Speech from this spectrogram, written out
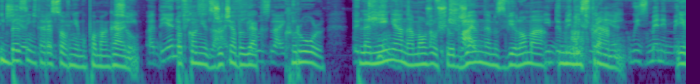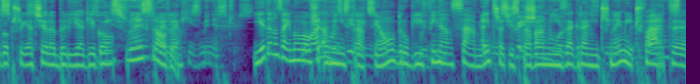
i bezinteresownie mu pomagali. Pod koniec życia był jak król plemienia na Morzu Śródziemnym z wieloma ministrami. Jego przyjaciele byli jak jego ministrowie. Jeden zajmował się administracją, drugi finansami, trzeci sprawami zagranicznymi, czwarty.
